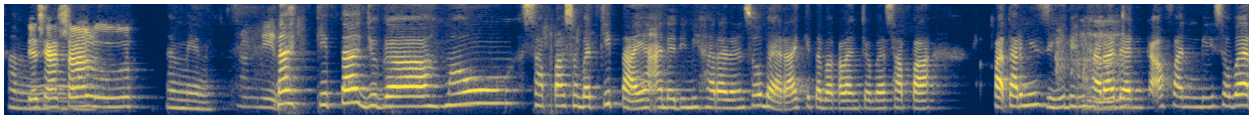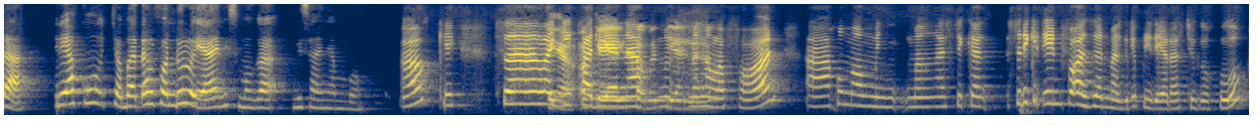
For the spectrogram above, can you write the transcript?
amin. dan sehat selalu. Amin. Amin. Nah, kita juga mau sapa sobat kita yang ada di Mihara dan Sobara. Kita bakalan coba sapa Pak Tarmizi di Mihara Mhm. dan Kak Afan di Sobara. Jadi aku coba telepon dulu ya, ini semoga bisa nyambung. Oke, selagi Iya, Kak oke, Diana Diana. menelepon, uh, aku mau men- mengasihkan sedikit info azan maghrib di daerah Cuguku.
